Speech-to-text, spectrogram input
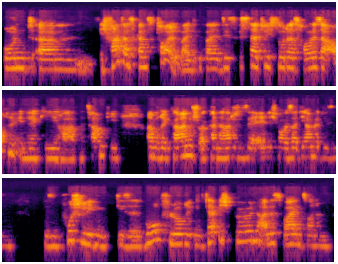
Und ähm, ich fand das ganz toll, weil, weil es ist natürlich so, dass Häuser auch eine Energie haben. Jetzt haben die amerikanischen oder kanadischen sehr ähnliche Häuser, die haben ja diesen, diesen puscheligen, diese hochflorigen Teppichböden, alles war in so einem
